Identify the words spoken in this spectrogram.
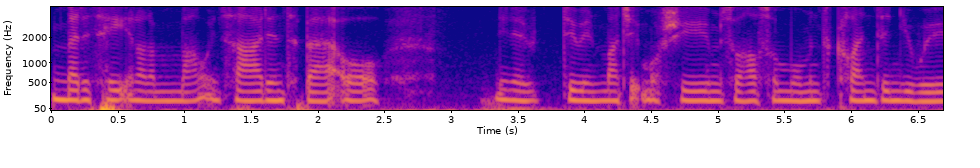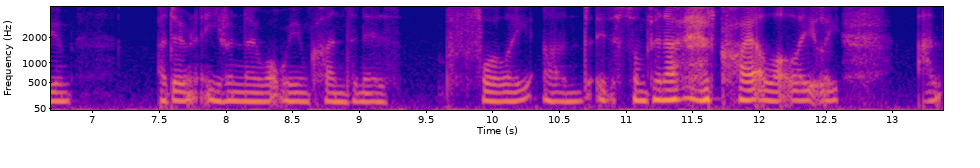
meditating on a mountainside in Tibet or, you know, doing magic mushrooms while some woman's cleansing your womb. I don't even know what womb cleansing is fully, and it's something I've heard quite a lot lately, and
